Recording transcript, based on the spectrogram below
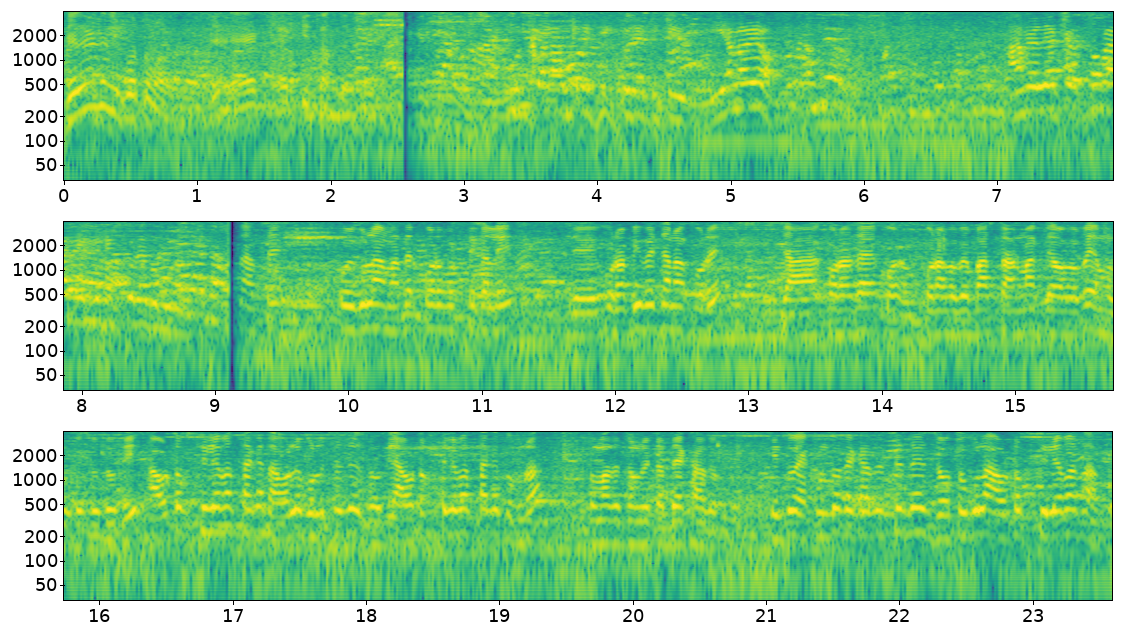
ডেলিভারি কত মাল এক একই সাবজেক্ট আছে ওইগুলো আমাদের পরবর্তীকালে যে ওরা বিবেচনা করে যা করা যায় করা হবে বা স্টার মার্ক দেওয়া হবে এমন কিছু। যদি আউট অফ সিলেবাস থাকে তাহলে বলেছে যে যদি আউট অফ সিলেবাস থাকে তোমরা তোমাদের জন্য এটা দেখা যাবে। কিন্তু এখন তো দেখা যাচ্ছে যে যতগুলো আউট অফ সিলেবাস আছে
